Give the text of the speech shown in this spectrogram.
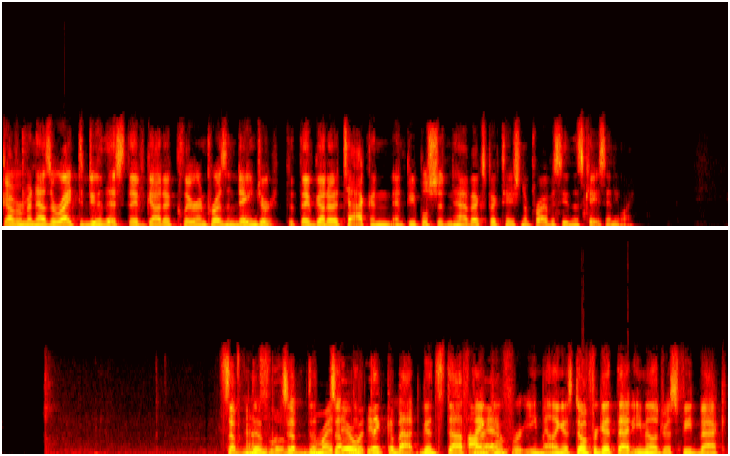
government has a right to do this. They've got a clear and present danger that they've got to attack, and, and people shouldn't have expectation of privacy in this case anyway. Something to, something, right something to with you. think about. Good stuff. Thank you for emailing us. Don't forget that email address, feedback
